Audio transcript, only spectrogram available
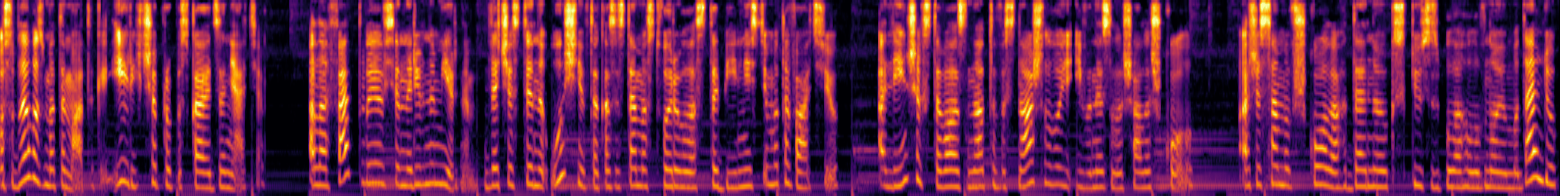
особливо з математики, і рідше пропускають заняття. Але ефект виявився нерівномірним. Для частини учнів така система створювала стабільність і мотивацію, а для інших ставала занадто виснажливою і вони залишали школу. Адже саме в школах, де No Excuses була головною моделлю,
